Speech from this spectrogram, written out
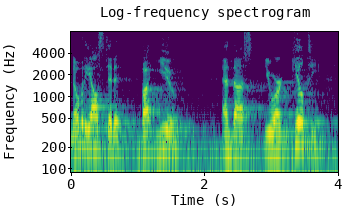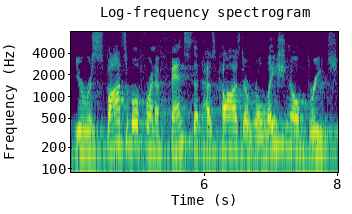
Nobody else did it but you. And thus, you are guilty. You're responsible for an offense that has caused a relational breach,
